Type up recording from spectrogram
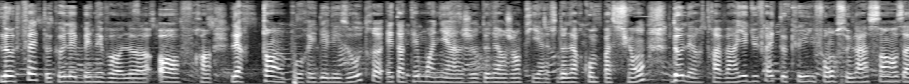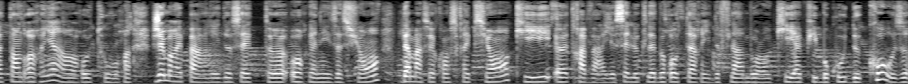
Le fait que les bénévoles offrent leur temps pour aider les autres est un témoignage de leur gentillesse, de leur compassion, de leur travail et du fait qu'ils font cela sans attendre rien en retour. J'aimerais parler de cette organisation dans ma circonscription qui euh, travaille. C'est le club Rotary de Flamborough qui appuie beaucoup de causes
